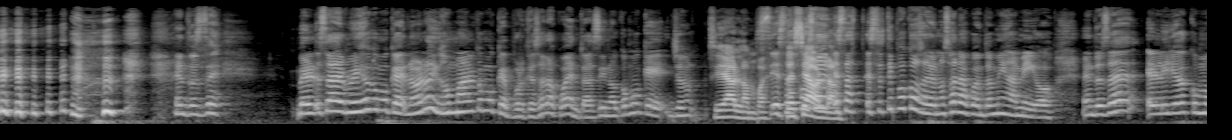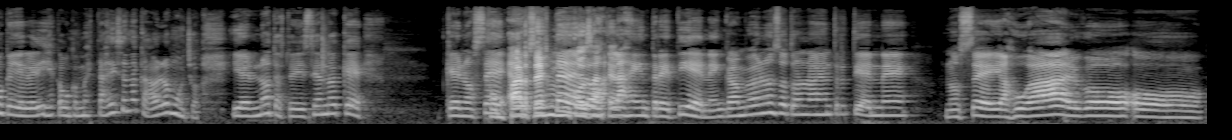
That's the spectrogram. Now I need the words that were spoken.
entonces, me, o sea, me dijo como que, no me lo dijo mal como que porque se lo cuenta, sino como que yo... Sí hablan, pues. Esas sí cosas- hablan. esas- ese tipo de cosas yo no se las cuento a mis amigos. Entonces, él y yo como que yo le dije, como que me estás diciendo que hablo mucho. Y él, no, te estoy diciendo que, que no sé, Compartes cosas los- que- las entretiene. En cambio, a nosotros nos entretiene, no sé, a jugar algo o,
